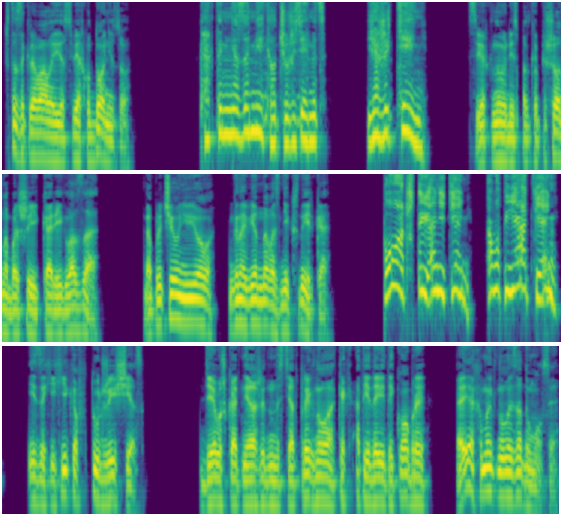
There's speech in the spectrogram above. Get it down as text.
что закрывала ее сверху донизу. «Как ты меня заметил, чужеземец? Я же тень!» Сверкнули из-под капюшона большие карие глаза. На плече у нее мгновенно возник шнырька. «Вот ты, а не тень! А вот я тень!» И захихиков тут же исчез. Девушка от неожиданности отпрыгнула, как от ядовитой кобры, а я хмыкнул и задумался.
